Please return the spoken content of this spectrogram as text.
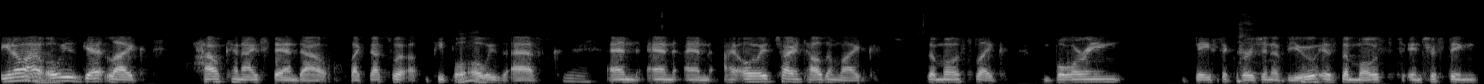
you know. I always get like, how can I stand out? Like that's what people mm. always ask. And and and I always try and tell them like the most like boring basic version of you is the most interesting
